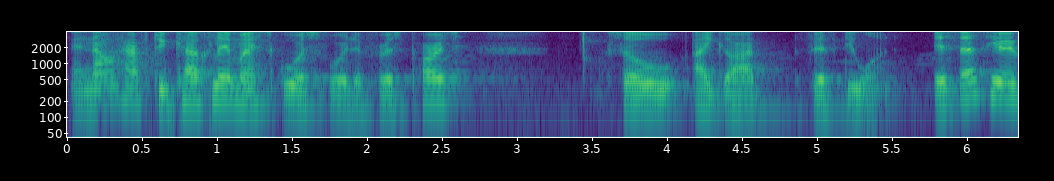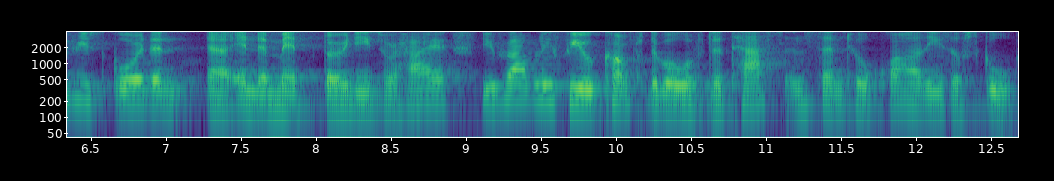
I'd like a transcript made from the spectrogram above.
And now I have to calculate my scores for the first part. So I got 51. It says here if you scored in, uh, in the mid 30s or higher, you probably feel comfortable with the tasks and central qualities of school.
